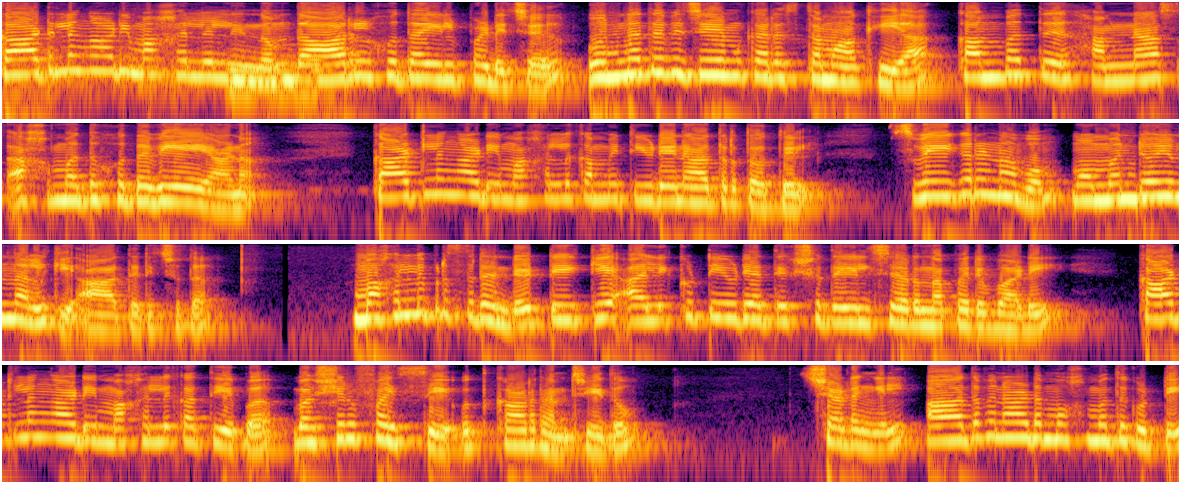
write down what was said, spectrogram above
കാട്ടിലങ്ങാടി മഹലിൽ നിന്നും ദാറുൽ ഹുദയിൽ പഠിച്ച് ഉന്നത വിജയം കരസ്ഥമാക്കിയ കമ്പത്ത് ഹംനാസ് അഹമ്മദ് ഹുദവിയെയാണ് കാട്ടിലങ്ങാടി മഹൽ കമ്മിറ്റിയുടെ നേതൃത്വത്തിൽ സ്വീകരണവും മൊമന്റോയും നൽകി ആദരിച്ചത്. മഹല്ല് പ്രസിഡന്റ് ടി കെ അലിക്കുട്ടിയുടെ അധ്യക്ഷതയിൽ ചേർന്ന പരിപാടി കാട്ടിലങ്ങാടി മഹല്ല് ഖത്തീബ് ബഷീർ ഫൈസി ഉദ്ഘാടനം ചെയ്തു. ചടങ്ങിൽ ആദവനാട് മുഹമ്മദ് കുട്ടി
